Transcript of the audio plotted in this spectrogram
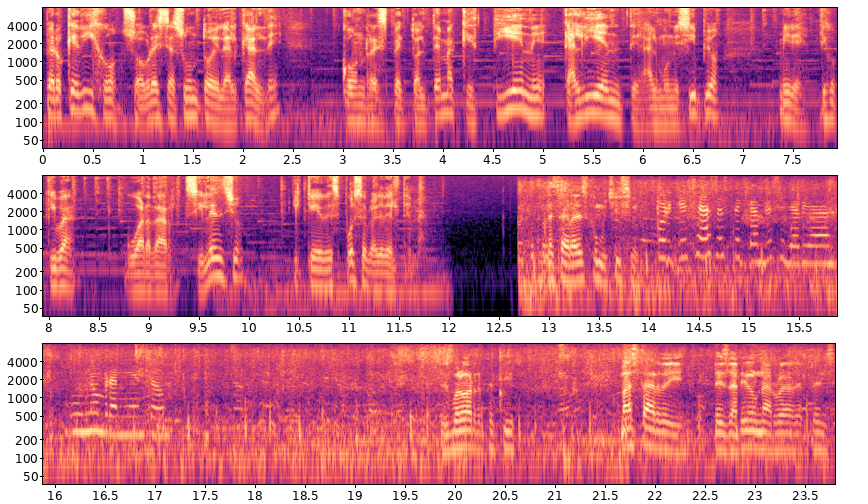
Pero ¿qué dijo sobre este asunto el alcalde con respecto al tema que tiene caliente al municipio? Mire, dijo que iba a guardar silencio y que después hablaré del tema. Les agradezco muchísimo. ¿Por qué se hace este cambio si ya había un nombramiento? Les vuelvo a repetir. Más tarde les daré una rueda de prensa.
